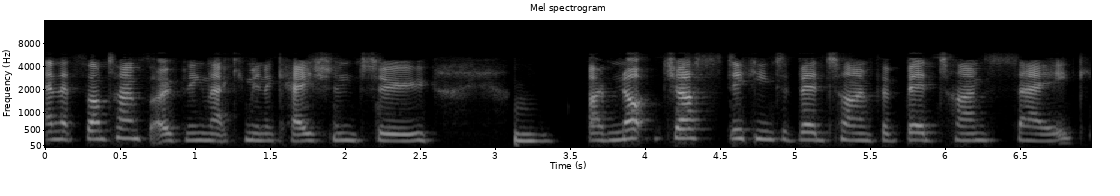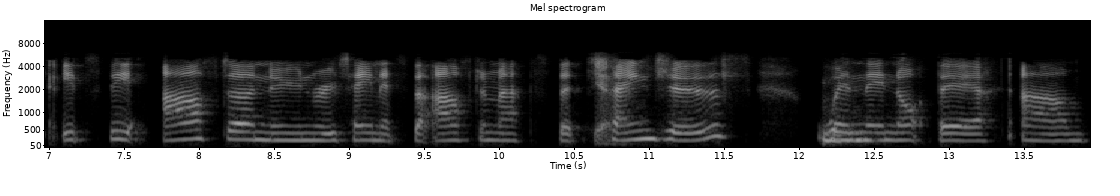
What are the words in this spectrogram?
And it's sometimes opening that communication to mm. I'm not just sticking to bedtime for bedtime's sake. It's the afternoon routine. It's the aftermaths that changes when mm-hmm. they're not there. Um,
